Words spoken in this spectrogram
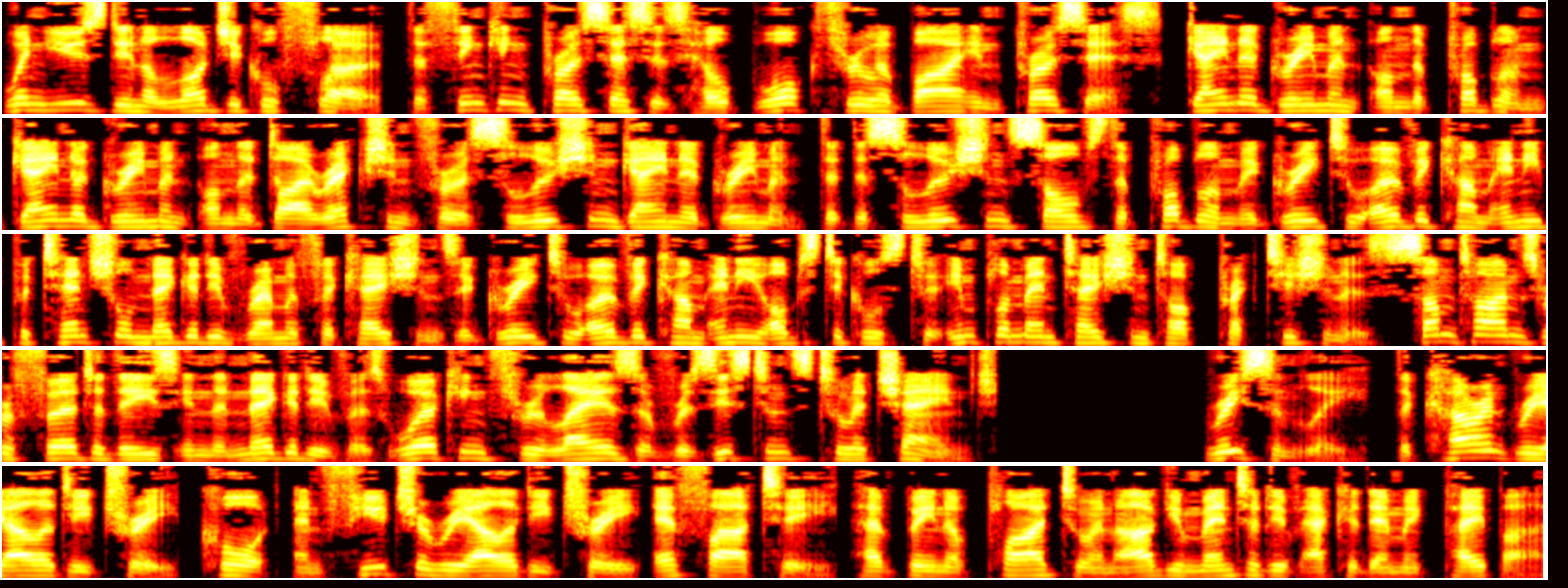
When used in a logical flow, the thinking processes help walk through a buy-in process, gain agreement on the problem gain agreement on the direction for a solution gain agreement that the solution solves the problem agree to overcome any potential negative ramifications agree to overcome any obstacles to implementation TOC practitioners sometimes refer to these in the negative as working through layers of resistance to a change. Recently, the current reality tree and future reality tree FRT have been applied to an argumentative academic paper,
